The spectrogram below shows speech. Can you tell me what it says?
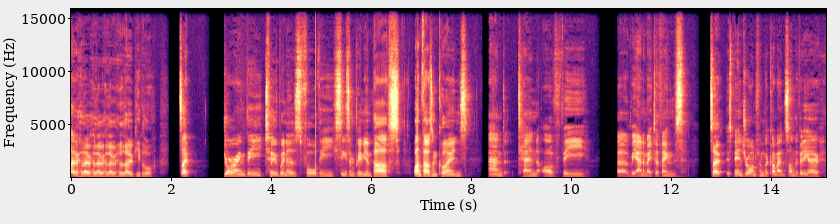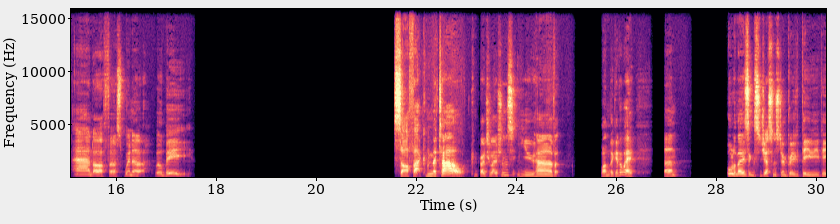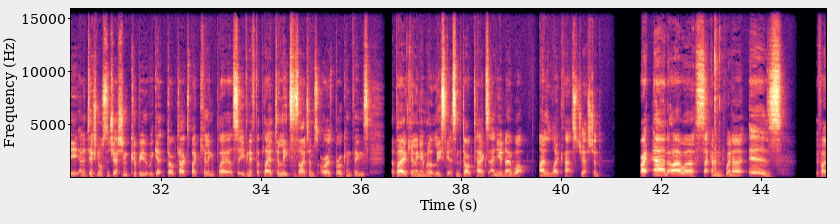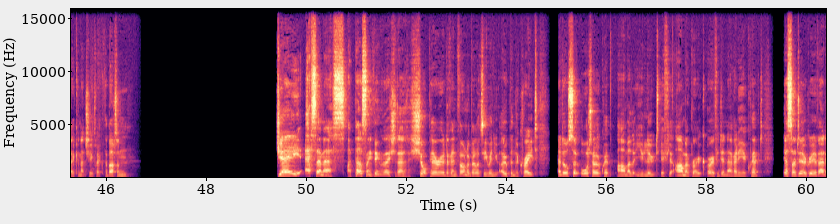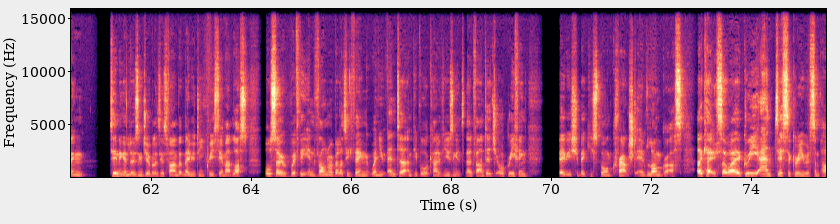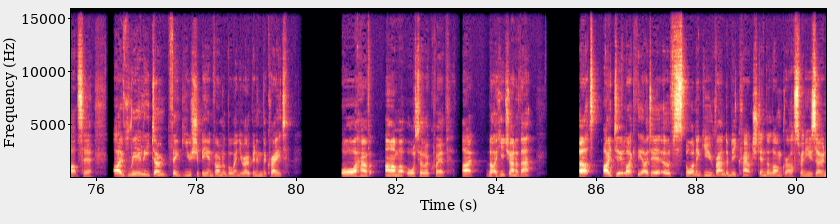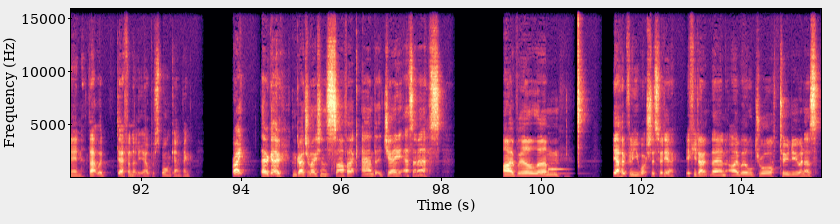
Hello, hello, hello, hello, hello, people. So, drawing the two winners for the season premium pass 1,000 coins and 10 of the uh, reanimator things. So, it's being drawn from the comments on the video, and our first winner will be. Sarfak Metal. Congratulations, you have won the giveaway. Um, all amazing suggestions to improve your PvP. An additional suggestion could be that we get dog tags by killing a player, so even if the player deletes his items or has broken things, the player killing him will at least get some dog tags. And you know what? I like that suggestion. Right, and our second winner is, if I can actually click the button, JSMS. I personally think that they should add a short period of invulnerability when you open the crate and also auto equip armor that you loot if your armor broke or if you didn't have any equipped. Yes, I do agree with adding teaming and losing durability is fine, but maybe decrease the amount lost. Also, with the invulnerability thing, when you enter and people are kind of using it to their advantage or griefing, maybe it should make you spawn crouched in long grass. Okay, so I agree and disagree with some parts here. I really don't think you should be invulnerable when you're opening the crate or have armor auto equip. I'm not a huge fan of that. But I do like the idea of spawning you randomly crouched in the long grass when you zone in. That would definitely help with spawn camping. Right, there we go. Congratulations, Sarfak and JSMS. I will, um, yeah, hopefully you watch this video. If you don't, then I will draw two new winners.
